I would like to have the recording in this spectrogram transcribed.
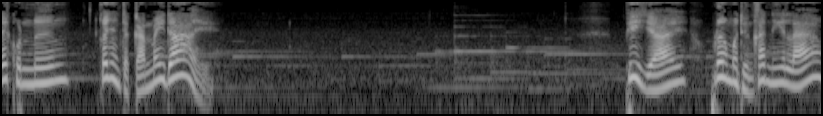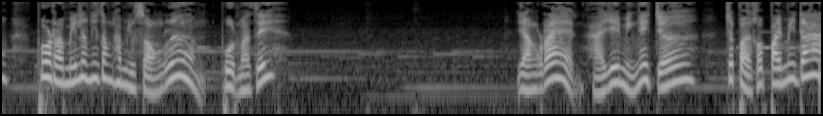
ล็กๆคนหนึ่งก็ยังจัดการไม่ได้ พี่ยายเรื่องมาถึงขั้นนี้แล้ว พวกเรามีเรื่องที่ต้องทำอยู่สองเรื่อง พูดมาสิอย่างแรกหาเย่หมิงให้เจอ จะปล่อยเขาไปไม่ได้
